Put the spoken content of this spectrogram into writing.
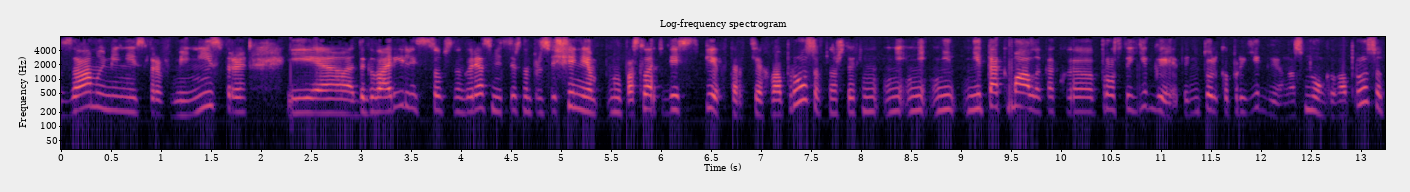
замы министров, министры, и э, договорились, собственно говоря, с Министерством просвещения ну, послать весь спектр тех вопросов, потому что их не, не, не, не так мало, как э, просто ЕГЭ. Это не только про ЕГЭ, у нас много вопросов,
